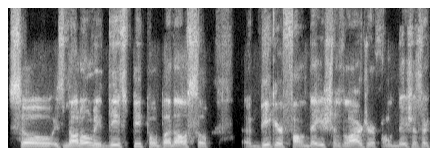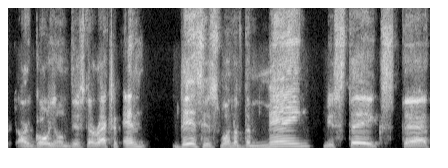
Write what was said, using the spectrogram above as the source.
so it's not only these people but also uh, bigger foundations larger foundations are, are going on this direction. And this is one of the main mistakes that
